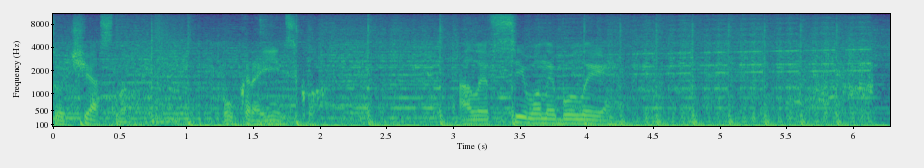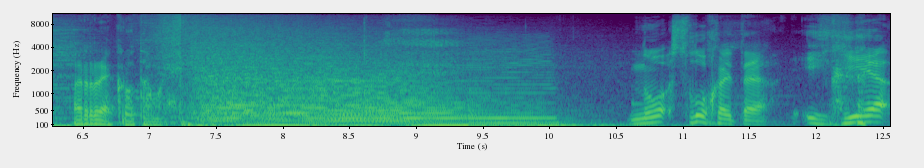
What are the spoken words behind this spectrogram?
сучасну, українську. Але всі вони були рекрутами. Ну, слухайте, є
